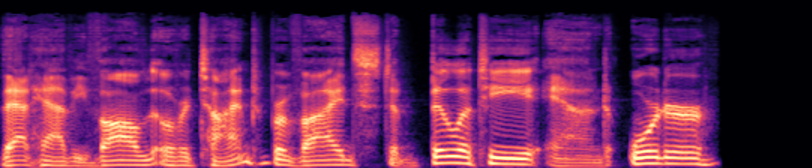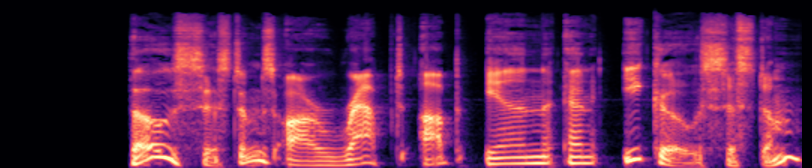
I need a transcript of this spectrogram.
that have evolved over time to provide stability and order. Those systems are wrapped up in an ecosystem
